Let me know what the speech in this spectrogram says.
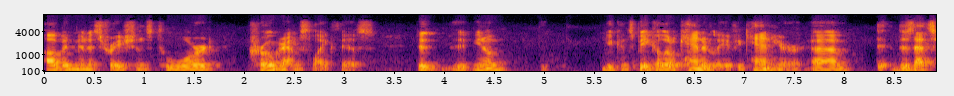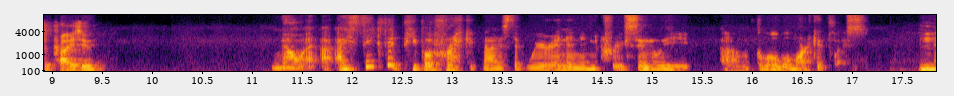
of administrations toward programs like this. You know, you can speak a little candidly if you can here. Um, th- does that surprise you? No, I, I, think that people recognize that we're in an increasingly um, global marketplace. Mm.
